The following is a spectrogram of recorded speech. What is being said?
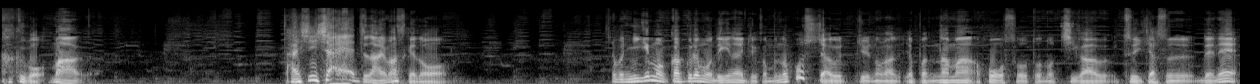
覚悟。まあ、配信しちゃえってのはありますけど、やっぱ逃げも隠れもできないというか、もう残しちゃうっていうのが、やっぱ生放送との違うツイキャスでね、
